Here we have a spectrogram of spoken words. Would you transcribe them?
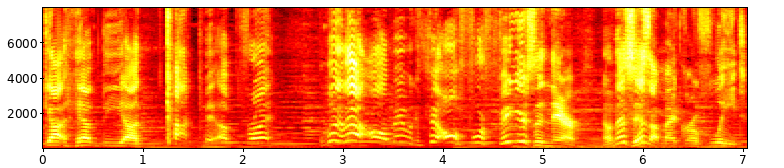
got have the uh, cockpit up front. Look at that. Oh, man, we can fit all four figures in there. Now, this is a micro fleet.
